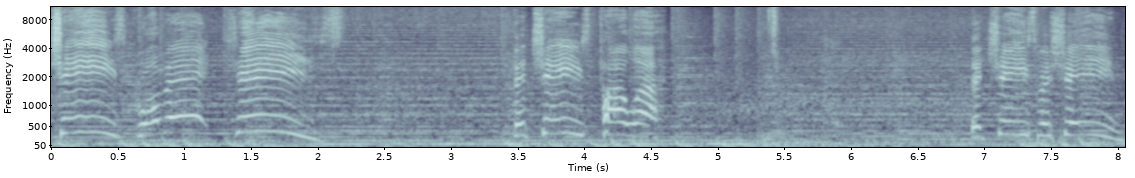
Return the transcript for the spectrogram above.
Cheese, Gromit, cheese. The cheese power. The cheese machine.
